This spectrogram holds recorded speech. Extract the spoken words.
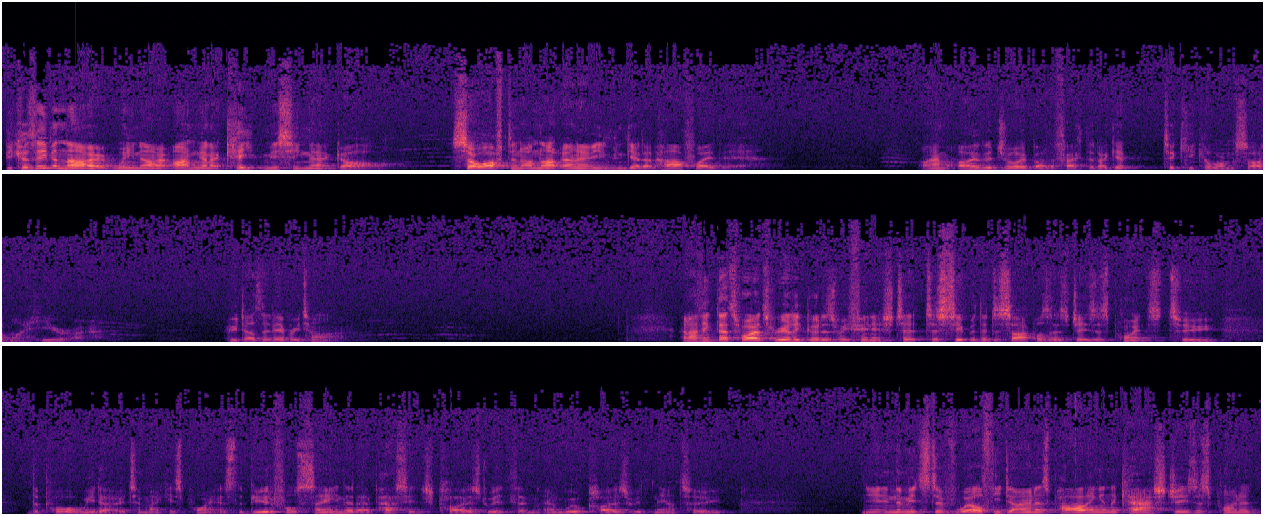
Because even though we know I'm going to keep missing that goal, so often I'm not going to even get it halfway there. I am overjoyed by the fact that I get to kick alongside my hero, who does it every time. And I think that's why it's really good as we finish to, to sit with the disciples as Jesus points to the poor widow to make his point. It's the beautiful scene that our passage closed with and, and will close with now too. In the midst of wealthy donors piling in the cash, Jesus pointed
